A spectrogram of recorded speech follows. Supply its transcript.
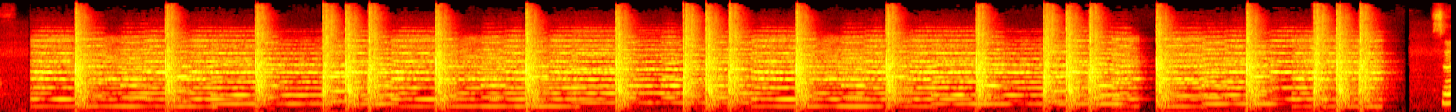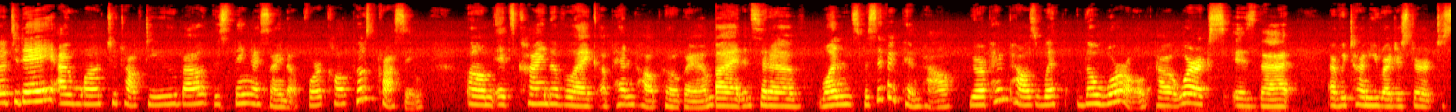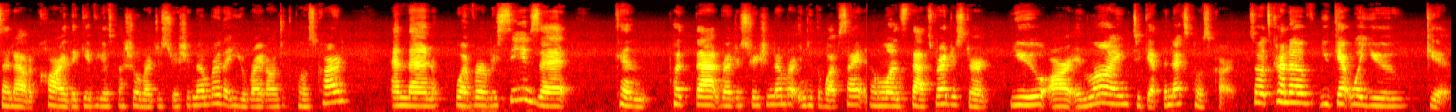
So today I want to talk to you about this thing I signed up for called Postcrossing. Um, it's kind of like a pen pal program, but instead of one specific pen pal, you're pen pals with the world. How it works is that every time you register to send out a card, they give you a special registration number that you write onto the postcard, and then whoever receives it can put that registration number into the website, and once that's registered, you are in line to get the next postcard. So it's kind of, you get what you give.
